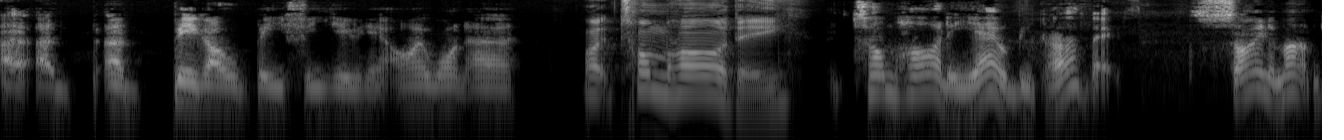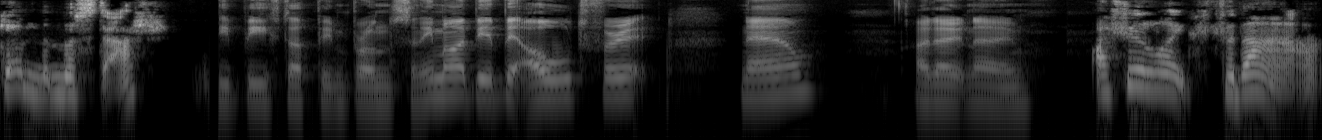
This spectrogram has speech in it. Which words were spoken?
a, a, a big old beefy unit. I want a Like Tom Hardy, Tom Hardy. Yeah, would be perfect. Sign him up. Get him the mustache. he beefed up in Bronson. He might be a bit old for it now. I don't know. I feel like for that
